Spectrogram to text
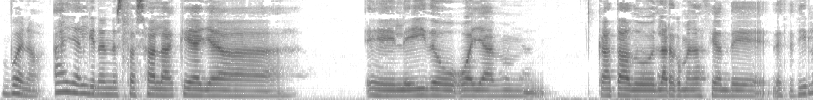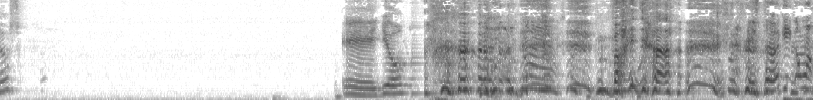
Bueno, ¿hay alguien en esta sala que haya eh, leído o haya mm, catado la recomendación de, de Cecilos? Eh, yo. Vaya. Estaba aquí, como,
